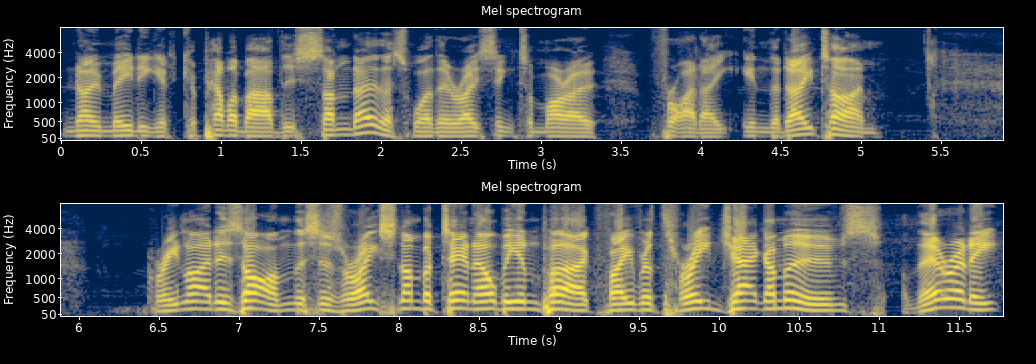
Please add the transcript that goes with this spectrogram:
No meeting at Capalaba this Sunday. That's why they're racing tomorrow, Friday in the daytime. Green light is on. This is race number 10, Albion Park. Favourite three, Jagger moves. They're ready.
